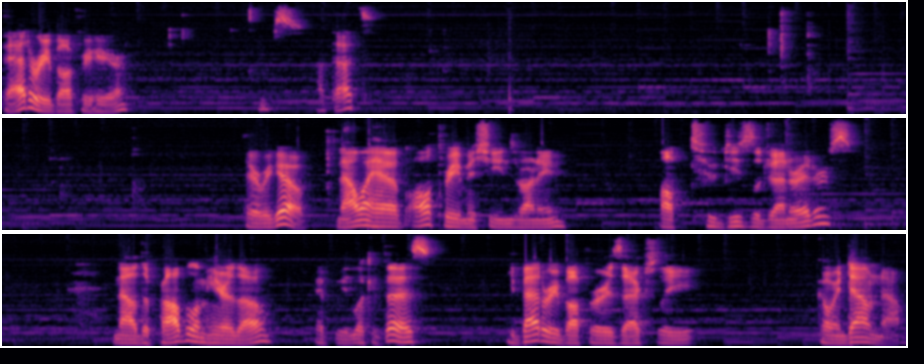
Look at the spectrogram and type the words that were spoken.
battery buffer here, oops, not that. There we go. Now I have all three machines running off two diesel generators. Now the problem here though, if we look at this, the battery buffer is actually going down now.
